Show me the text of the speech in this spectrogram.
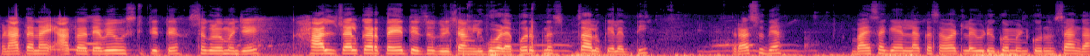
पण आता नाही. आता त्या व्यवस्थित येतं. सगळं म्हणजे हालचाल करता येते सगळी चांगली. गोळ्या परत चालू केल्यात ती. तर असू द्या. बाय सगळ्यांना. कसा वाटला व्हिडिओ कमेंट करून सांगा.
